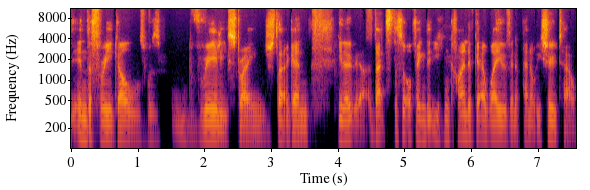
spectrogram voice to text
in the three goals was really strange. That again, you know, that's the sort of thing that you can kind of get away with in a penalty shootout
